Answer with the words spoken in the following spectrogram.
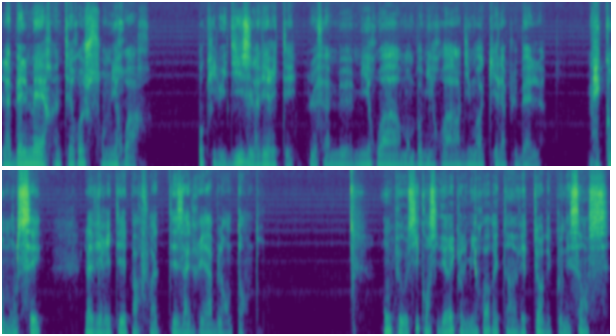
la belle-mère interroge son miroir pour qu'il lui dise la vérité, le fameux miroir, mon beau miroir, dis-moi qui est la plus belle. Mais comme on le sait, la vérité est parfois désagréable à entendre. On peut aussi considérer que le miroir est un vecteur de connaissance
